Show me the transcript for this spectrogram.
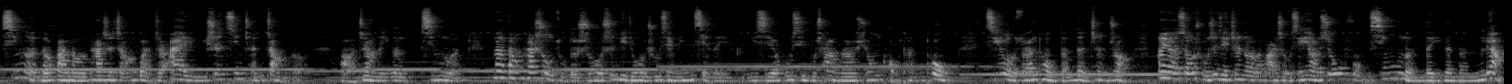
心轮的话呢，它是掌管着爱与身心成长的。啊，这样的一个心轮，那当它受阻的时候，身体就会出现明显的一一些呼吸不畅啊、胸口疼痛、肌肉酸痛等等症状。那要消除这些症状的话，首先要修复心轮的一个能量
